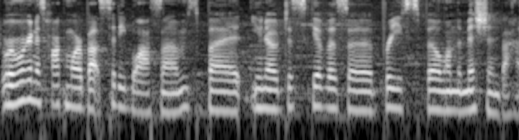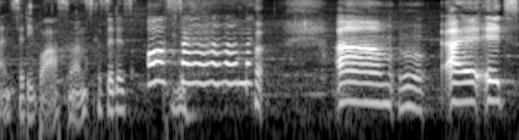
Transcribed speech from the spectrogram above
we're, we're going to talk more about City Blossoms, but, you know, just give us a brief spill on the mission behind City Blossoms because it is awesome. Um, uh, it's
